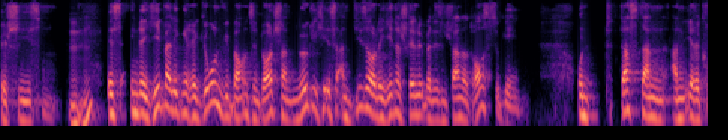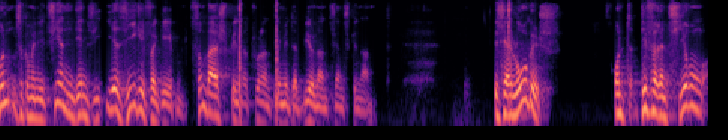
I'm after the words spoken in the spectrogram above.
beschließen, mhm. es in der jeweiligen Region, wie bei uns in Deutschland, möglich ist, an dieser oder jener Stelle über diesen Standard rauszugehen und das dann an Ihre Kunden zu kommunizieren, indem Sie Ihr Siegel vergeben, zum Beispiel Naturland Demeter Bioland, Sie haben es genannt, ist ja logisch. Und Differenzierung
